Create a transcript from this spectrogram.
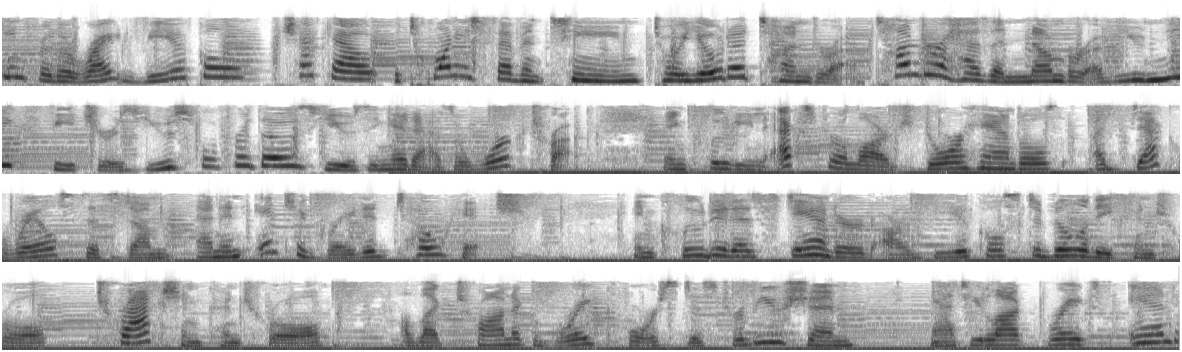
Looking for the right vehicle? Check out the 2017 Toyota Tundra. Tundra has a number of unique features useful for those using it as a work truck, including extra large door handles, a deck rail system, and an integrated tow hitch. Included as standard are vehicle stability control, traction control, electronic brake force distribution, anti-lock brakes, and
